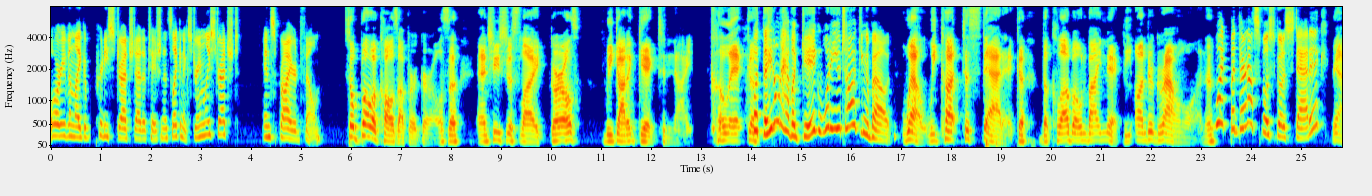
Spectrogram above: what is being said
or even like a pretty stretched adaptation. It's like an extremely stretched, inspired film. So Boa calls up her girls, uh, and she's just like, "Girls, we got a gig tonight. Click." But they don't have a gig. What are you talking about? well, we cut to Static, the club owned by Nick, the underground one. What? But they're not supposed to go to Static. Yeah,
